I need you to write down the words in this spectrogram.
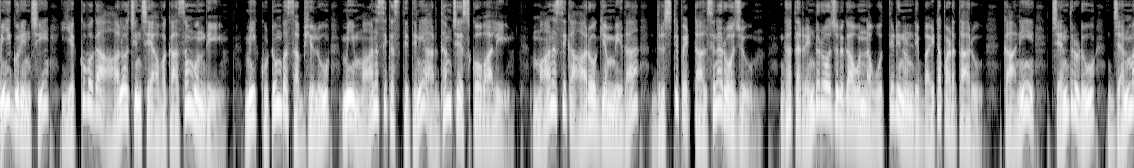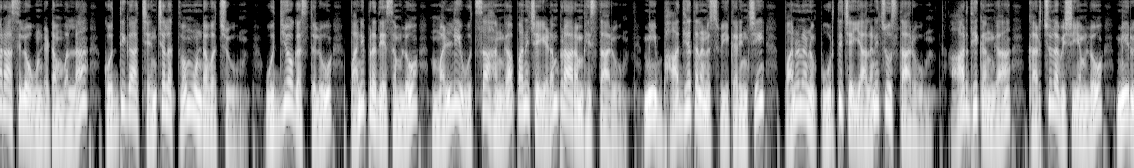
మీ గురించి ఎక్కువగా ఆలోచించే అవకాశం ఉంది. మీ కుటుంబ సభ్యులు మీ మానసిక స్థితిని అర్థం చేసుకోవాలి. మానసిక ఆరోగ్యం మీద దృష్టి పెట్టాల్సిన రోజు. గత రెండు రోజులుగా ఉన్న ఒత్తిడి నుండి బయటపడతారు. కాని చంద్రుడు జన్మరాశిలో ఉండటం వల్ల కొద్దిగా చెంచలత్వం ఉండవచ్చు. ఉద్యోగస్తులు పని ప్రదేశంలో మళ్ళీ ఉత్సాహంగా పనిచేయడం ప్రారంభిస్తారు. మీ బాధ్యతలను స్వీకరించి పనులను పూర్తి చెయ్యాలని చూస్తారు. ఆర్థికంగా ఖర్చుల విషయంలో మీరు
